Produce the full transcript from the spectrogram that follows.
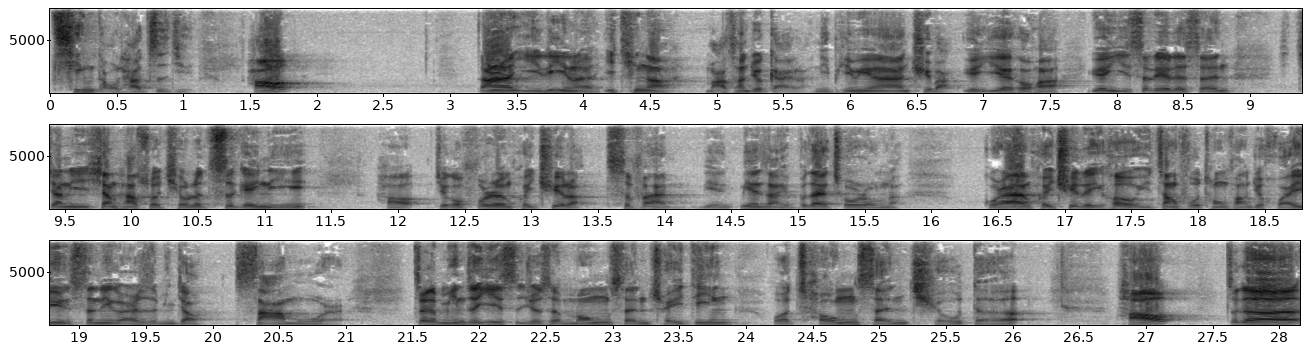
倾倒他自己。好，当然以利呢一听啊，马上就改了。你平平安安去吧，愿耶和华，愿以色列的神将你向他所求的赐给你。好，结果妇人回去了，吃饭脸面上也不再愁容了。果然回去了以后，与丈夫同房，就怀孕生了一个儿子，名叫沙姆尔。这个名字意思就是蒙神垂听。我从神求得，好，这个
